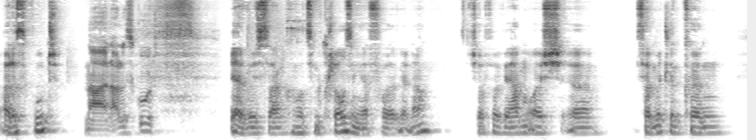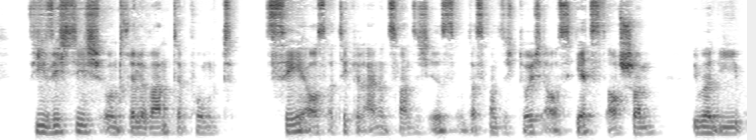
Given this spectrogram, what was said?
Alles gut? Nein, alles gut. Ja, würde ich sagen, kommen wir zum Closing der Folge. Ne? Ich hoffe, wir haben euch äh, vermitteln können, wie wichtig und relevant der Punkt C aus Artikel 21 ist und dass man sich durchaus jetzt auch schon über die,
